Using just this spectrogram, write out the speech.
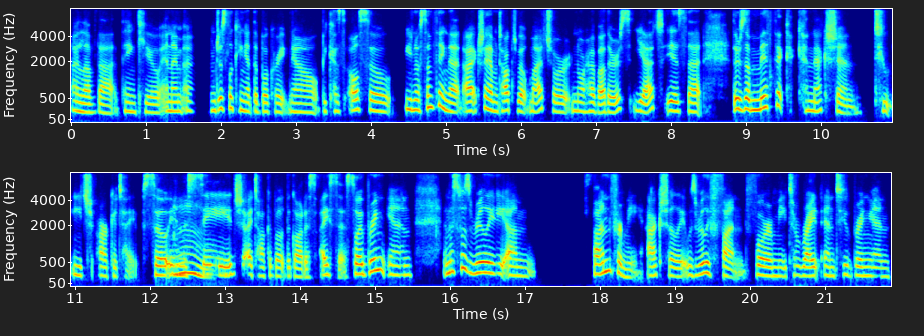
I love that. Thank you. And I'm I'm just looking at the book right now because also, you know, something that I actually haven't talked about much or nor have others yet is that there's a mythic connection to each archetype. So in mm. the sage, I talk about the goddess Isis. So I bring in, and this was really um, fun for me, actually. It was really fun for me to write and to bring in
